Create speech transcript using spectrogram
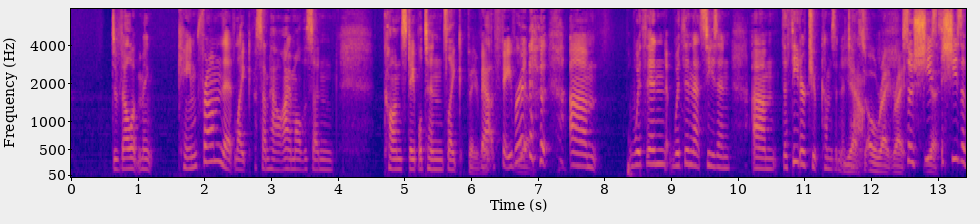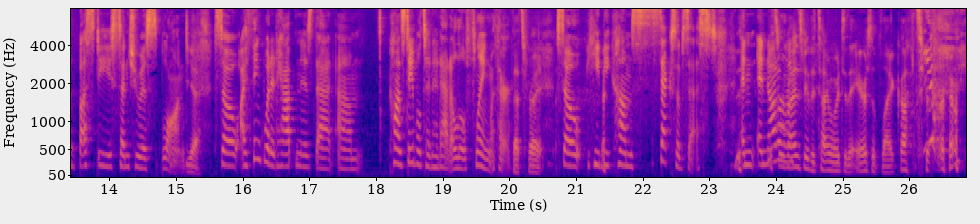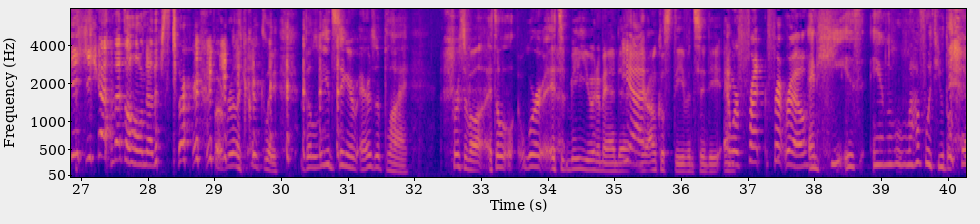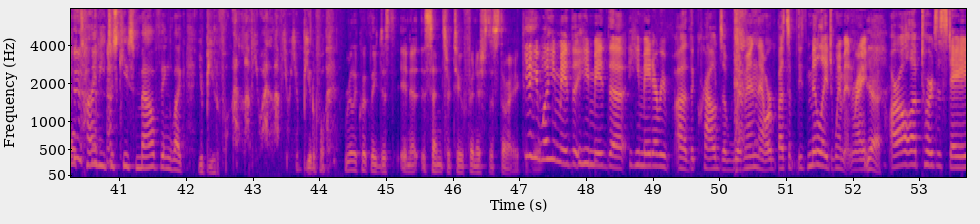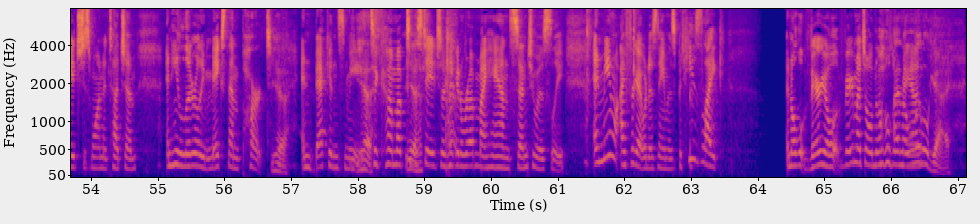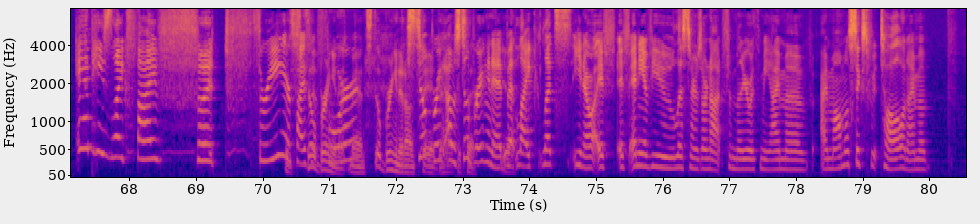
development came from, that like somehow I'm all of a sudden Con Stapleton's like Favorite. favorite. um, within within that season, um, the theater troupe comes into Yes. town. Oh, right, right. So she's Yes. she's a busty, sensuous blonde. Yes. So I think what had happened is that um, Con Stapleton had had a little fling with her. That's right. so he becomes sex obsessed, and and not This only reminds me of the time I went to the Air Supply concert. remember? yeah, that's a whole nother story. but really quickly, the lead singer of Air Supply. First of all, it's a we're it's me, you, and Amanda, Yeah. your uncle Steve and Cindy, and and we're front front row. and he is in love with you the whole time. He just keeps mouthing like, "You're beautiful. I love you. I love you. You're beautiful." Really quickly, just in a sentence or two, finish the story. Yeah, he, well, he made the he made the he made every uh, the crowds of women that were busted these middle aged women, right? Yeah. are all up towards the stage, just want to touch him, and he literally makes them part. Yeah. and beckons me Yes. to come up to Yes. the stage so he can rub my hands sensuously. And meanwhile, I forget what his name is, but he's like an old, very old, very much old older I'm a little guy. and he's like five foot three or He's five still foot bringing four it, man. Still bringing it on still stage. bring I was still bringing it Yeah. but like let's you know if if any of you listeners are not familiar with me I'm a I'm almost six foot tall and I'm a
